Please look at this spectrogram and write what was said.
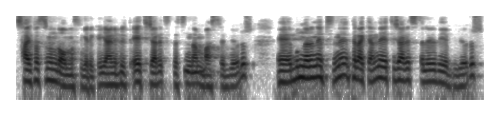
sayfasının da olması gerekiyor. Yani bir e-ticaret sitesinden bahsediyoruz. E, bunların hepsini perakende e-ticaret siteleri diyebiliyoruz.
